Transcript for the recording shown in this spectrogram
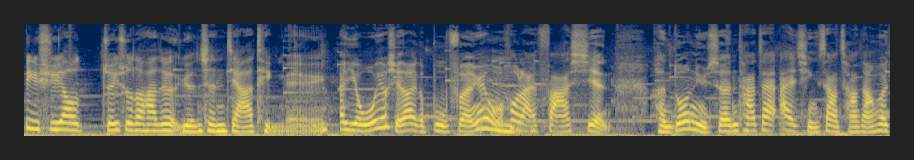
必须要追溯到他这个原生？家庭哎，哎呦，我有写到一个部分，因为我后来发现很多女生她在爱情上常常会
